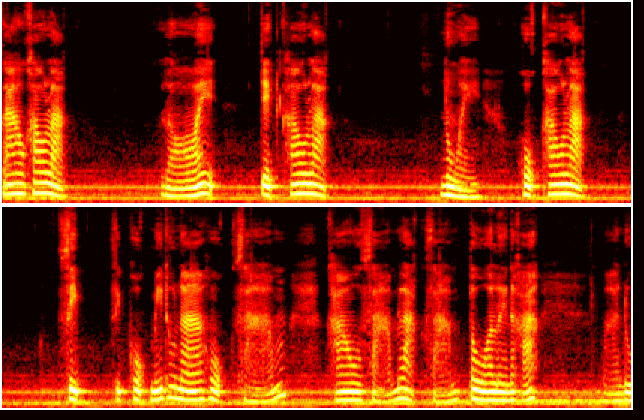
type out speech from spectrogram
เก้าเข้าหลักร้อยเจ็ดเข้าหลัก หน่วยหกเข้าหลัก สิบสิบหกมิถุนาหกสามเข้าสามหลักสามตัวเลยนะคะ มาดู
